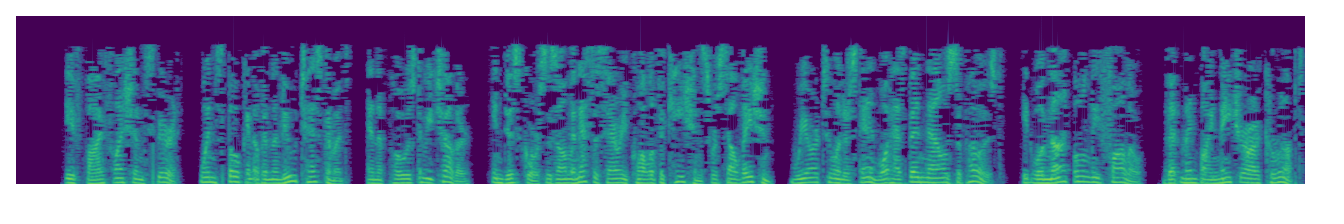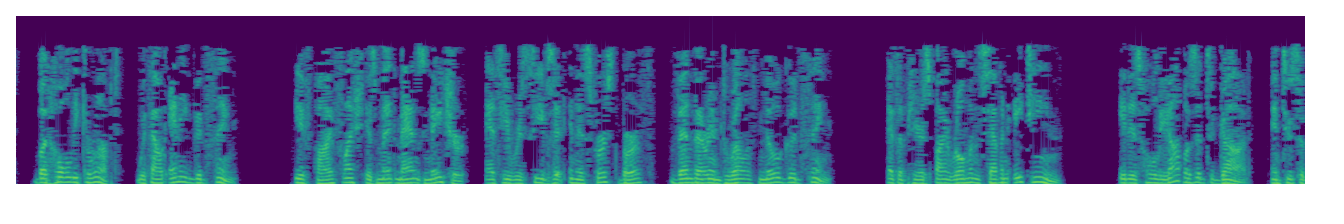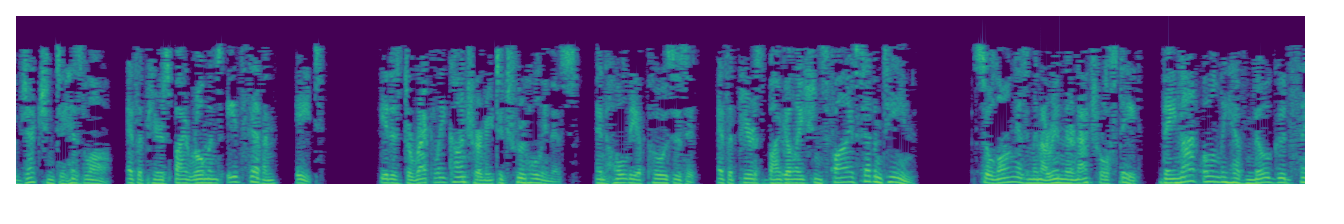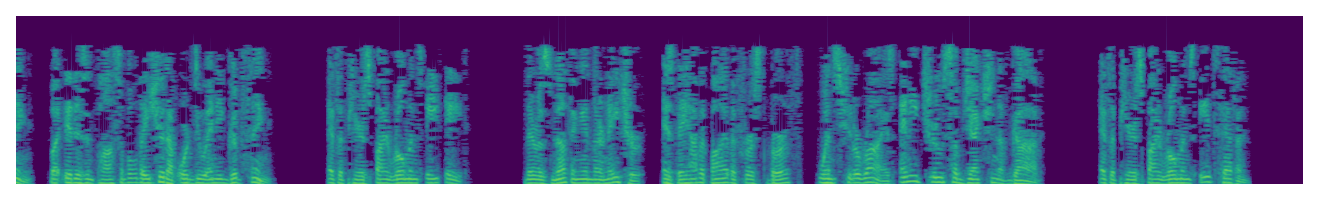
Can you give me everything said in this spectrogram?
If by flesh and spirit, when spoken of in the New Testament, and opposed to each other, in discourses on the necessary qualifications for salvation, we are to understand what has been now supposed, it will not only follow that men by nature are corrupt, but wholly corrupt, without any good thing. If by flesh is meant man's nature, as he receives it in his first birth, then therein dwelleth no good thing. As appears by Romans 7:18. It is wholly opposite to God, and to subjection to his law, as appears by Romans 8:7, 8. It is directly contrary to true holiness, and wholly opposes it, as appears by Galatians 5:17. So long as men are in their natural state, they not only have no good thing, but it is impossible they should have or do any good thing. As appears by Romans 8:8. There is nothing in their nature, as they have it by the first birth, whence should arise any true subjection of God. As appears by Romans 8:7.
